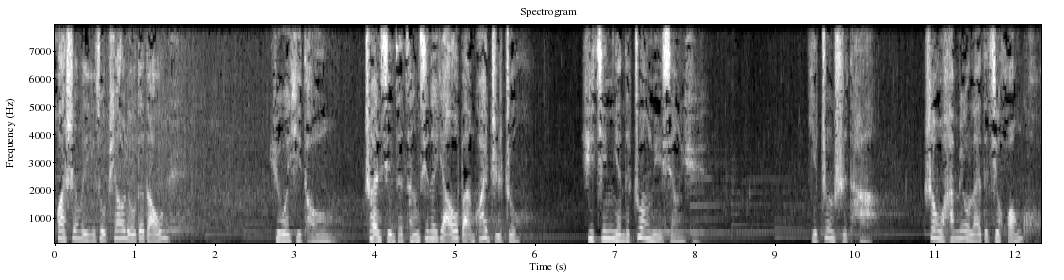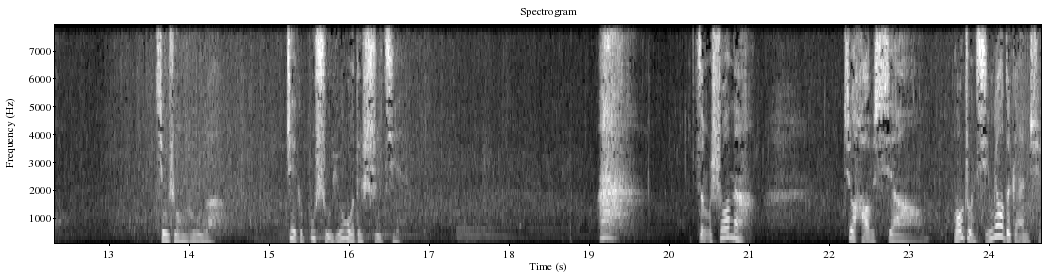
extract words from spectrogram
化身为一座漂流的岛屿，与我一同穿行在曾经的亚欧板块之中，与今年的壮丽相遇。也正是他，让我还没有来得及惶恐，就融入了这个不属于我的世界。啊，怎么说呢？就好像某种奇妙的感觉，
